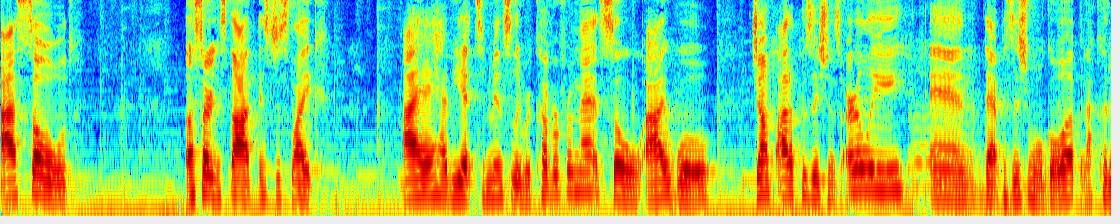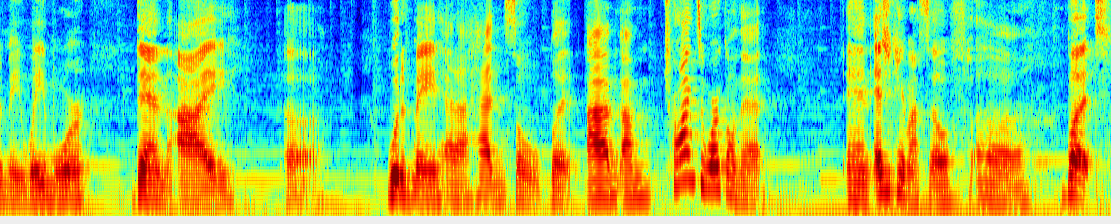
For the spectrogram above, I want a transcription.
I sold a certain stock, it's just like I have yet to mentally recover from that. So I will jump out of positions early and that position will go up and I could have made way more than I uh, would have made had I hadn't sold. But I'm, I'm trying to work on that and educate myself. Uh, but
